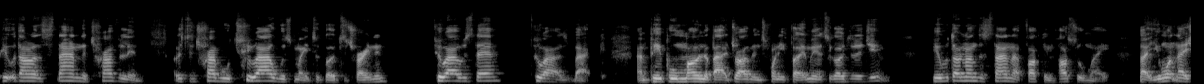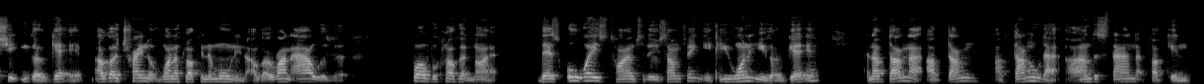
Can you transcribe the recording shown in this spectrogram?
People don't understand the traveling. I used to travel two hours, mate, to go to training. Two hours there, two hours back. And people moan about driving 20, 30 minutes to go to the gym. People don't understand that fucking hustle, mate. Like, you want that shit, you go get it. I'll go train at one o'clock in the morning. I'll go run hours at 12 o'clock at night. There's always time to do something. If you want it, you go get it. And I've done that. I've done I've done all that. I understand that fucking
